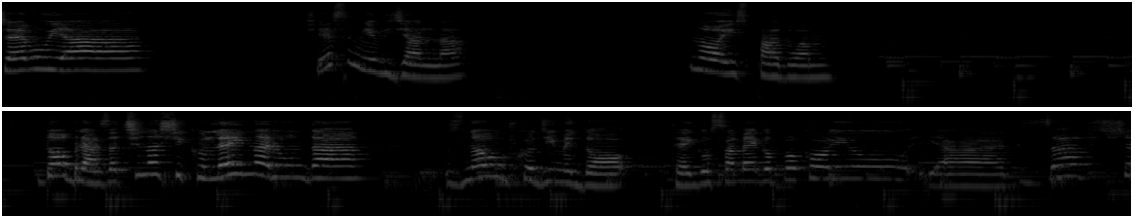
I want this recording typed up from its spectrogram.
czemu ja... Czy jestem niewidzialna? No i spadłam. Dobra, zaczyna się kolejna runda. Znowu wchodzimy do tego samego pokoju, jak zawsze,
